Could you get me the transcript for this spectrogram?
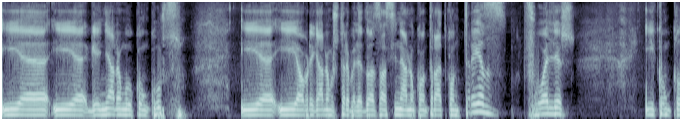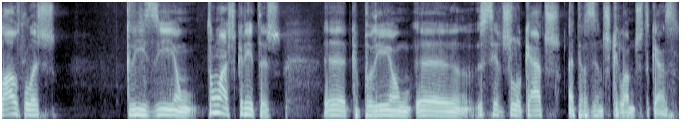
e, uh, e uh, ganharam o concurso e, e obrigaram os trabalhadores a assinar um contrato com 13 folhas e com cláusulas que diziam, estão lá escritas, eh, que podiam eh, ser deslocados a 300 km de casa.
